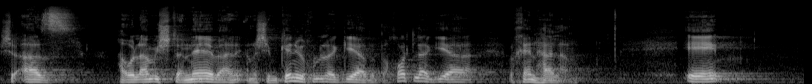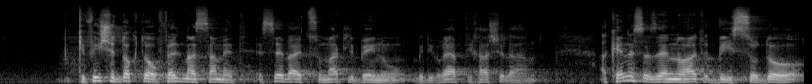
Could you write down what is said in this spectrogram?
שאז העולם משתנה ואנשים כן יוכלו להגיע ופחות להגיע, וכן הלאה. כפי שדוקטור פלדמן סמט הסבה את תשומת ליבנו בדברי הפתיחה שלה, הכנס הזה נועד ביסודו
